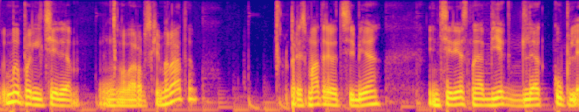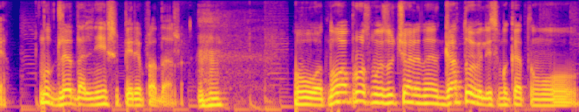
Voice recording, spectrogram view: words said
Мы полетели в Арабские Эмираты присматривать себе интересный объект для купли. Ну, для дальнейшей перепродажи. Угу. Вот. Ну, вопрос мы изучали, наверное, готовились мы к этому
